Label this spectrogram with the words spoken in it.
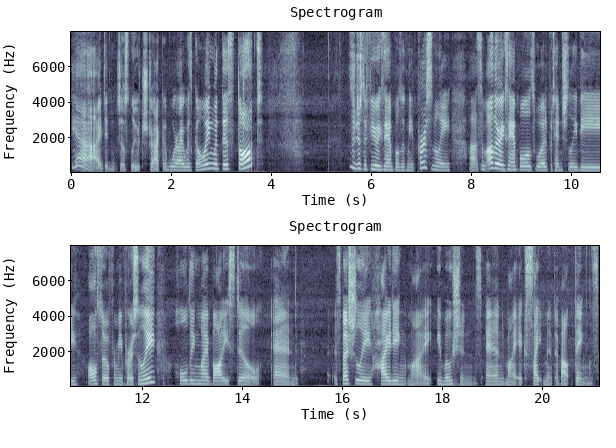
yeah, I didn't just lose track of where I was going with this thought. These are just a few examples with me personally. Uh, some other examples would potentially be also for me personally holding my body still and especially hiding my emotions and my excitement about things.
